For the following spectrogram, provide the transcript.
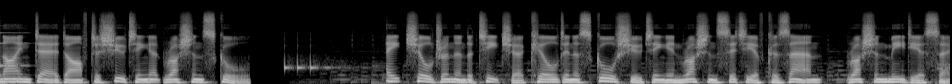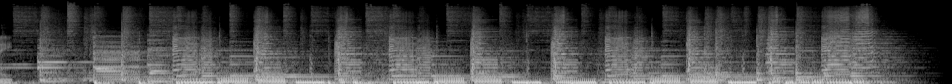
Nine dead after shooting at Russian school. Eight children and a teacher killed in a school shooting in Russian city of Kazan, Russian media say.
